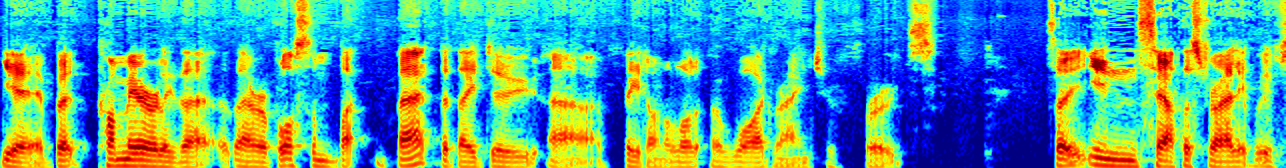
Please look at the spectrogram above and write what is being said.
yeah, but primarily they're, they're a blossom bat, but they do uh, feed on a lot, a wide range of fruits. So in South Australia, we've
